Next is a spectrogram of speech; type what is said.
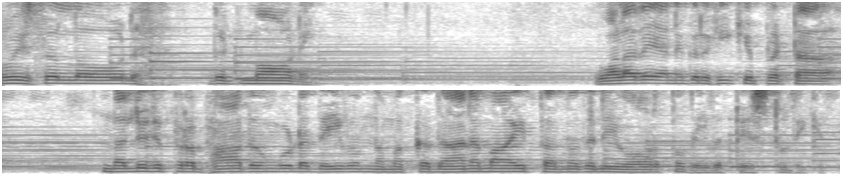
പ്രൈസ് ലോഡ് ഗുഡ് മോർണിംഗ് വളരെ അനുഗ്രഹിക്കപ്പെട്ട നല്ലൊരു പ്രഭാതവും കൂടെ ദൈവം നമുക്ക് ദാനമായി തന്നതിനെ ഓർത്ത് ദൈവത്തെ സ്തുതിക്കുന്നു.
